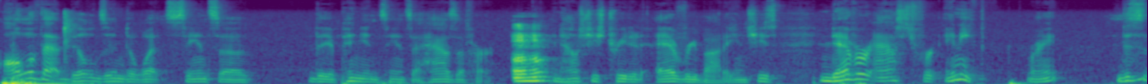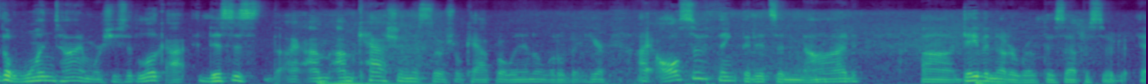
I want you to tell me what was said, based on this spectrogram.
All of that builds into what Sansa, the opinion Sansa has of her, Mm-hmm. and how she's treated everybody, and she's never asked for anything, right? This is the one time where she said, "Look, I, this is I, I'm I'm cashing this social capital in a little bit here." I also think that it's a nod. Uh, David Nutter wrote this episode. I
